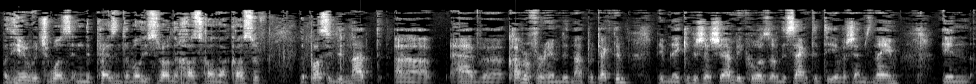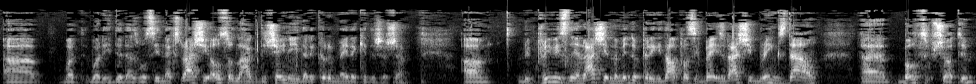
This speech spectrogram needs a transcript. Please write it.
but here, which was in the presence of all Yisrael, the Choschol Vakosuf, the pasuk did not uh, have a cover for him, did not protect him, because of the sanctity of Hashem's name in uh, what what he did. As we'll see next Rashi, also Lahagdisheni, that he could have made a Kiddush Hashem. Um, previously in Rashi, in the middle of Perigidal Pasuk Beis, Rashi brings down uh, both Shotim,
